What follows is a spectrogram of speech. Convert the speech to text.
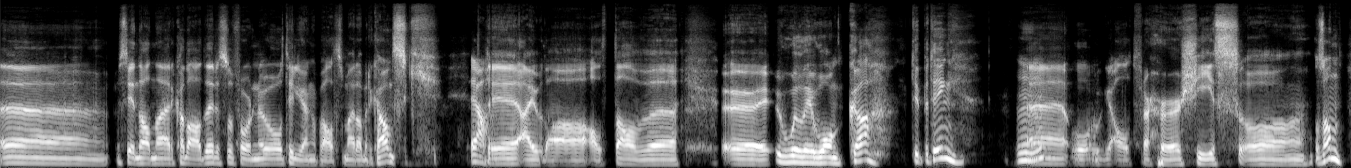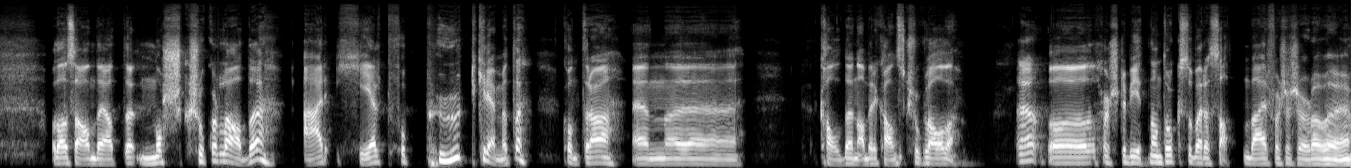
Eh, siden han er canadier, så får han jo tilgang på alt som er amerikansk. Ja. Det er jo da alt av uh, Willy Wonka-type ting. Eh, og alt fra Hershey's og, og sånn. Og da sa han det at eh, norsk sjokolade er helt forpult kremete kontra en eh, Kall det en amerikansk sjokolade, da. Ja. Og den første biten han tok, så bare satt den der for seg sjøl og bare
